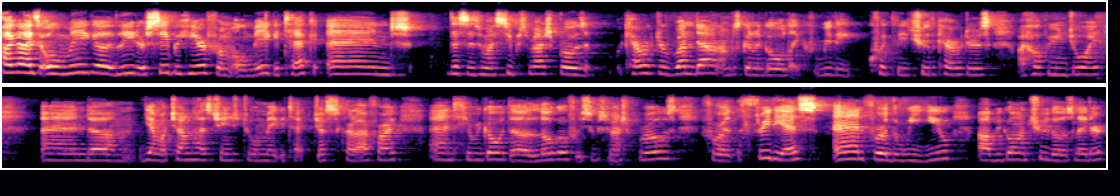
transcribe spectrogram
Hi guys, Omega Leader Saber here from Omega Tech, and this is my Super Smash Bros. character rundown. I'm just gonna go like really quickly through the characters. I hope you enjoy. And um, yeah, my channel has changed to Omega Tech, just to clarify. And here we go with the logo for Super Smash Bros. for the 3DS and for the Wii U. I'll be going through those later.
